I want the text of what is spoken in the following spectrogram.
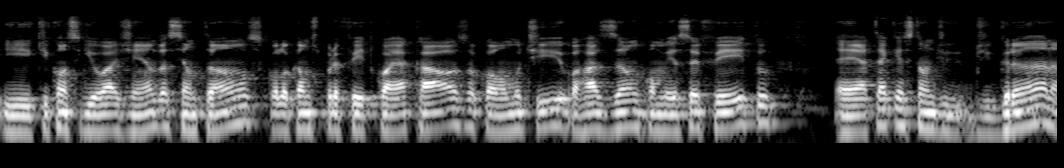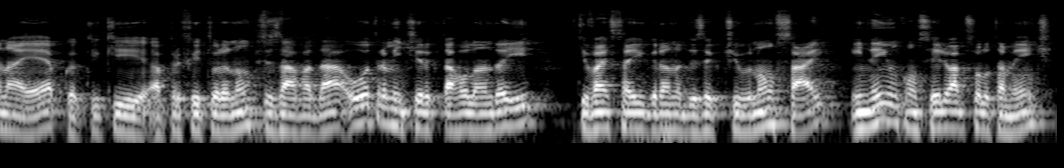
e que conseguiu a agenda, sentamos, colocamos o prefeito qual é a causa, qual é o motivo, a razão, como ia ser feito, é, até questão de, de grana na época, que, que a prefeitura não precisava dar. Outra mentira que está rolando aí, que vai sair grana do executivo, não sai, em nenhum conselho, absolutamente.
